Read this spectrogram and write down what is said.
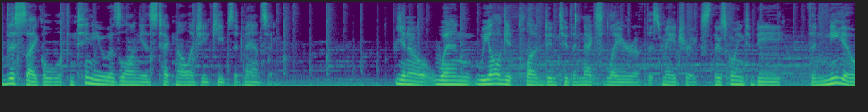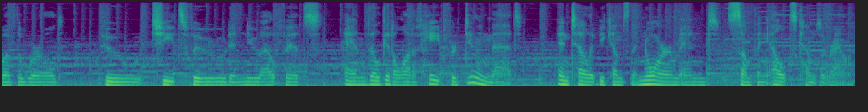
this cycle will continue as long as technology keeps advancing. You know, when we all get plugged into the next layer of this matrix, there's going to be the Neo of the world who cheats food and new outfits, and they'll get a lot of hate for doing that until it becomes the norm and something else comes around.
